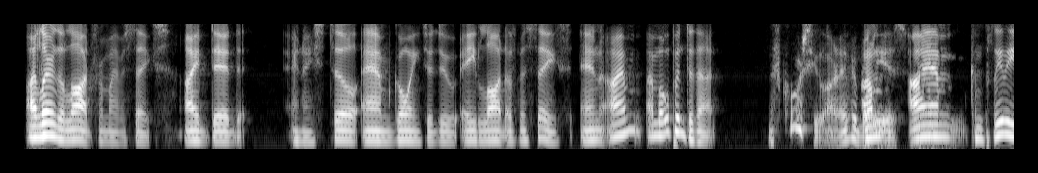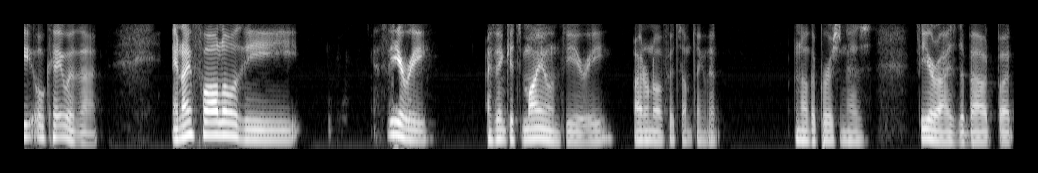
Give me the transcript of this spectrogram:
I learned a lot from my mistakes. I did, and I still am going to do a lot of mistakes, and I'm I'm open to that. of course you are everybody I'm is I am completely okay with that, and I follow the theory. I think it's my own theory. I don't know if it's something that another person has theorized about, but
